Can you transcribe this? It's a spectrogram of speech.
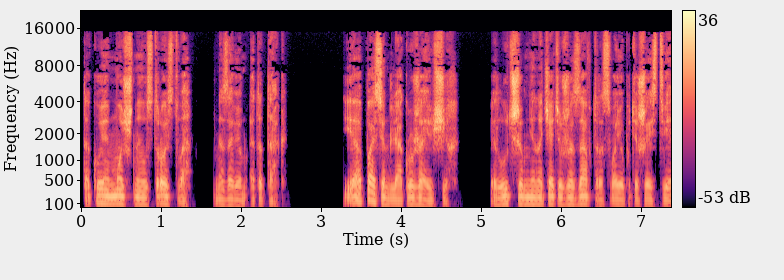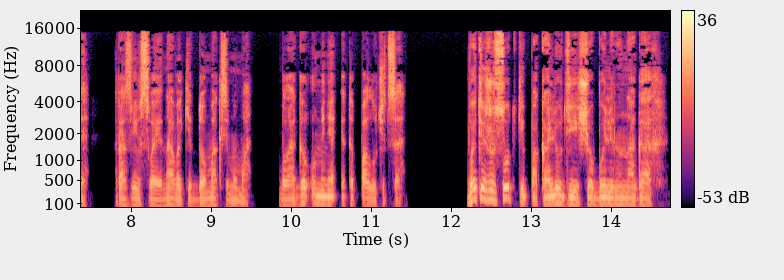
такое мощное устройство, назовем это так. Я опасен для окружающих, и лучше мне начать уже завтра свое путешествие, развив свои навыки до максимума, благо у меня это получится. В эти же сутки, пока люди еще были на ногах,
